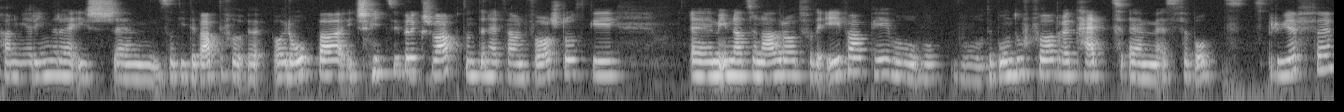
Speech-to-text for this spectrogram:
kann ich mich erinnern, ist ähm, so die Debatte von äh, Europa in die Schweiz übergeschwappt und dann hat es auch einen Vorstoß gegeben ähm, im Nationalrat von der EVP, wo, wo, wo der Bund aufgefordert hat, ähm, ein Verbot zu prüfen.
